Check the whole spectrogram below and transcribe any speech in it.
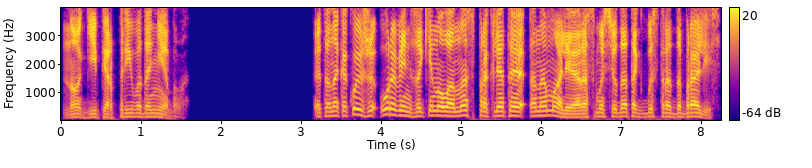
Но гиперпривода не было. Это на какой же уровень закинула нас проклятая аномалия, раз мы сюда так быстро добрались?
